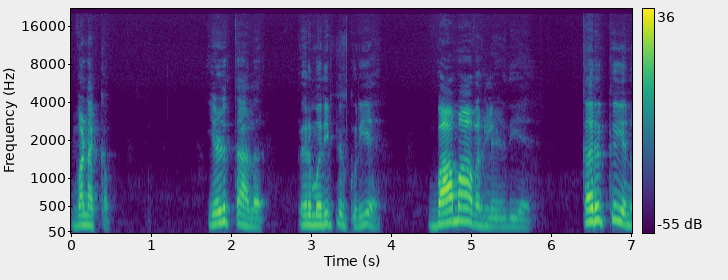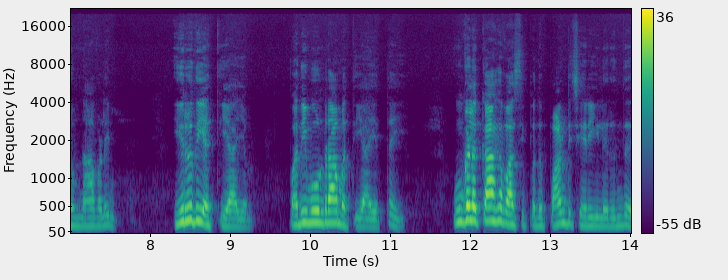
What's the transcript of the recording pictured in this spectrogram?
வணக்கம். எழுத்தாளர் பெருமதிப்பிற்குரிய பாமா அவர்கள் எழுதிய கருக்கு எனும் நாவலின் இறுதி அத்தியாயம் பதிமூன்றாம் அத்தியாயத்தை உங்களுக்காக வாசிப்பது பாண்டிச்சேரியிலிருந்து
